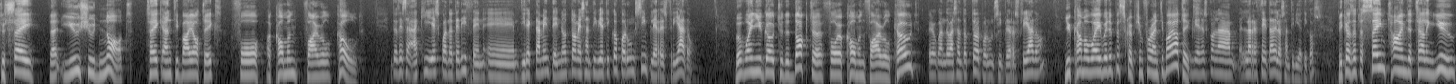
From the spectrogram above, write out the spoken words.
to say that you should not take antibiotics for a common viral cold. Entonces aquí es cuando te dicen eh, directamente no tomes antibiótico por un simple resfriado. But when you go to the doctor for a common viral cold, Pero cuando vas al doctor por un simple resfriado, you come away with a prescription for antibiotics. vienes con la, la receta de los antibióticos. Because at the same time they're telling you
